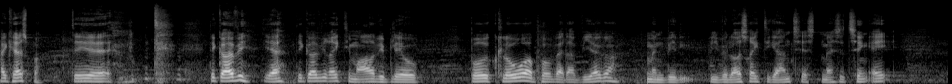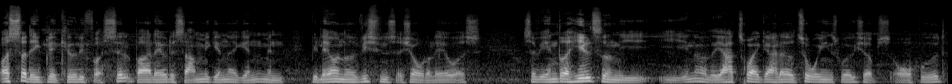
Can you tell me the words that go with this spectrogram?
Hej Kasper. Det, øh, det gør vi, ja. Det gør vi rigtig meget. Vi bliver jo både klogere på, hvad der virker, men vi, vi vil også rigtig gerne teste en masse ting af. Også så det ikke bliver kedeligt for os selv, bare at lave det samme igen og igen, men vi laver noget, vi synes er sjovt at lave også. Så vi ændrer hele tiden i, i indholdet. Jeg tror ikke, jeg har lavet to ens workshops overhovedet.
